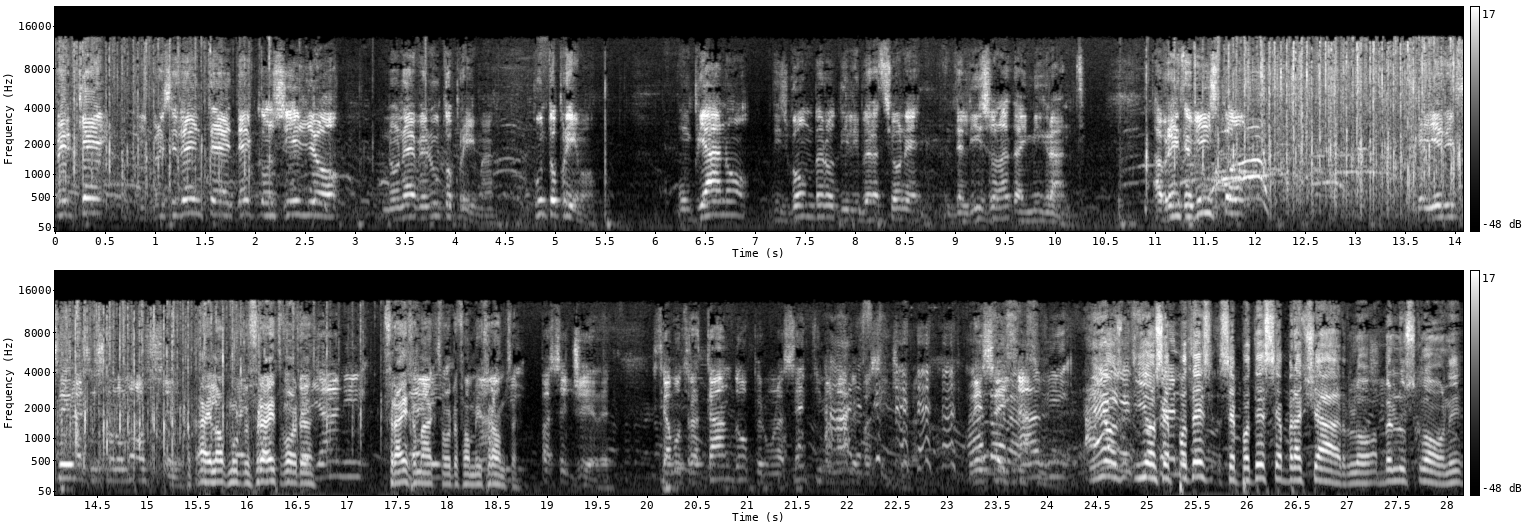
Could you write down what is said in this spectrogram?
perché il Presidente del Consiglio non è venuto prima? Punto primo, un piano di sgombero di liberazione dell'isola dai migranti. Avrete visto Het eiland moet bevrijd worden, vrijgemaakt worden van migranten. Stiamo trattando per una settima nave passeggera. Le sei navi... Io, io se, potessi, se potessi abbracciarlo, Berlusconi,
